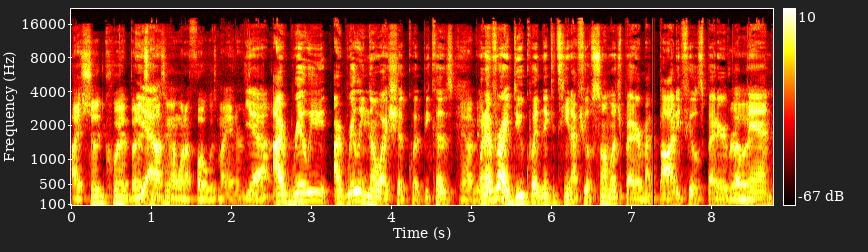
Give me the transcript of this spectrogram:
I should quit, but it's Yeah. not something I want to focus my energy. yeah, on. I really, I really know I should quit because Yeah, whenever too. I do quit nicotine, I feel so much better. My body feels better, but man,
